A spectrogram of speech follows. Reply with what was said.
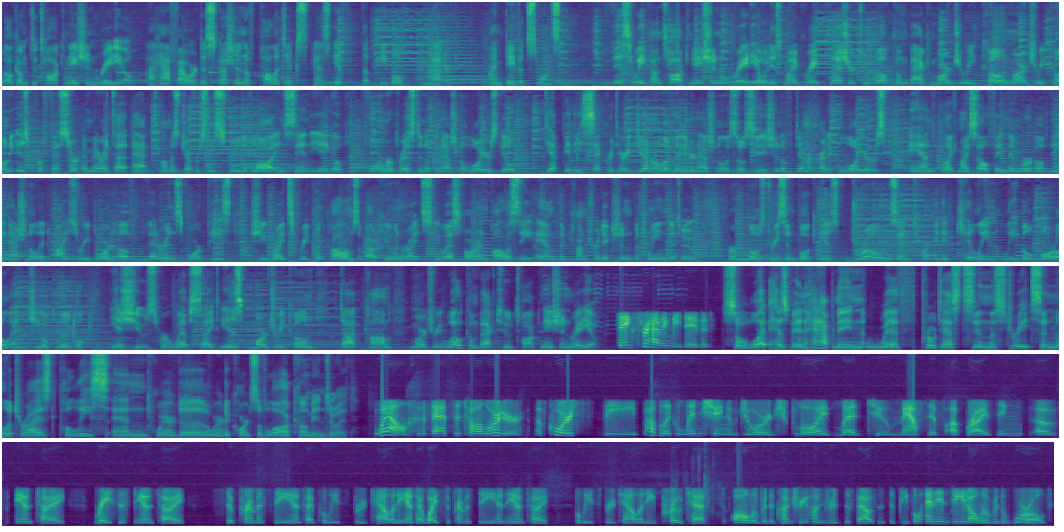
Welcome to Talk Nation Radio, a half hour discussion of politics as if the people mattered. I'm David Swanson. This week on Talk Nation Radio, it is my great pleasure to welcome back Marjorie Cohn. Marjorie Cohn is Professor Emerita at Thomas Jefferson School of Law in San Diego, former president of the National Lawyers Guild, Deputy Secretary General of the International Association of Democratic Lawyers, and, like myself, a member of the National Advisory Board of Veterans for Peace. She writes frequent columns about human rights, U.S. foreign policy, and the contradiction between the two. Her most recent book is Drones and Targeted Killing Legal, Moral, and Geopolitical Issues. Her website is marjoriecohn.com. Marjorie, welcome back to Talk Nation Radio. Thanks for having me, David. So, what has been happening with protests in the streets and militarized police, and where do where do courts of law come into it? Well, that's a tall order. Of course, the public lynching of George Floyd led to massive uprisings of anti racist, anti supremacy, anti police brutality, anti white supremacy, and anti police brutality protests all over the country, hundreds of thousands of people, and indeed all over the world.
